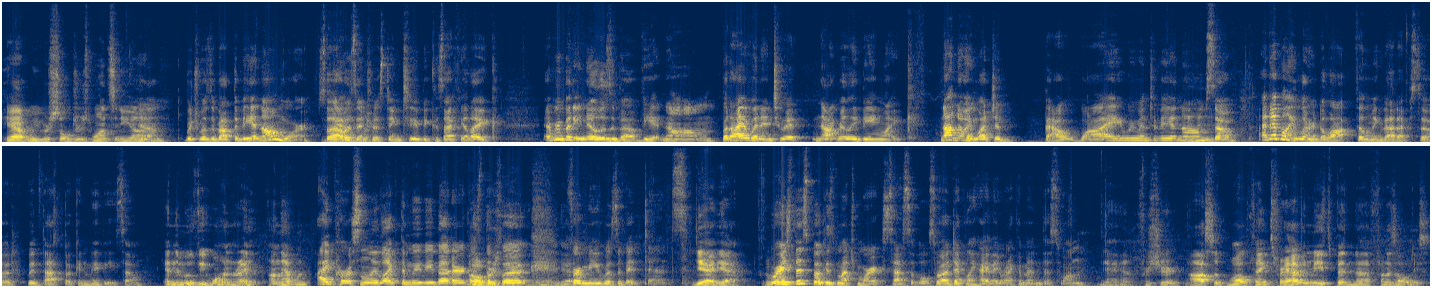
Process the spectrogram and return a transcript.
Yeah, we were soldiers once and young. Yeah, which was about the Vietnam War. So that Yeah, was interesting too because I feel like everybody knows about Vietnam, but I went into it not really being like not knowing much about why we went to Vietnam. Mm-hmm. So I definitely learned a lot filming that episode with that book and movie. So And the movie won, right? On that one? I personally like the movie better because Oh, the book yeah, yeah. for me was a bit dense. Yeah, yeah. Whereas this book is much more accessible, so I definitely highly recommend this one. Yeah, yeah, for sure. Awesome. Well, thanks for having me. It's been uh, fun as always.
